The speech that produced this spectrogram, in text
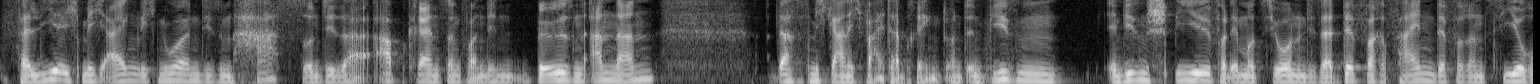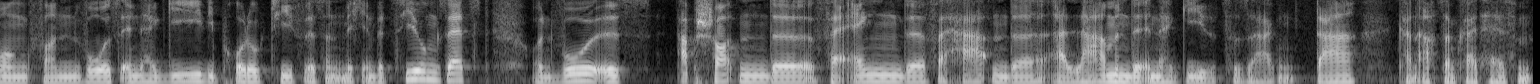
verliere ich mich eigentlich nur in diesem Hass und dieser Abgrenzung von den bösen anderen, dass es mich gar nicht weiterbringt. Und in diesem in diesem Spiel von Emotionen und dieser differ feinen Differenzierung von wo ist Energie, die produktiv ist und mich in Beziehung setzt und wo ist abschottende, verengende, verhärtende, erlahmende Energie sozusagen. Da kann Achtsamkeit helfen.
